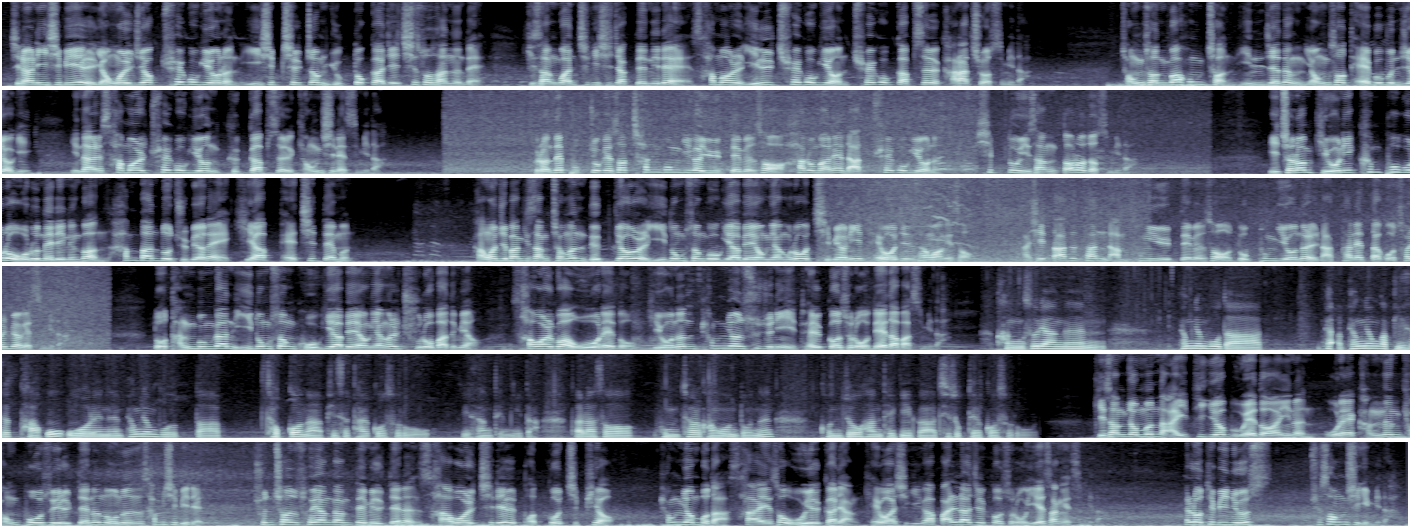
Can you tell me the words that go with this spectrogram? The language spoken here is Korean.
지난 22일 영월 지역 최고 기온은 27.6도까지 치솟았는데 기상 관측이 시작된 이래 3월 1 최고 기온 최고값을 갈아치웠습니다. 정선과 홍천, 인제 등 영서 대부분 지역이 이날 3월 최고 기온 극값을 경신했습니다. 그런데 북쪽에서 찬 공기가 유입되면서 하루 만에 낮 최고 기온은 10도 이상 떨어졌습니다. 이처럼 기온이 큰 폭으로 오르내리는 건 한반도 주변의 기압 배치 때문. 강원지방기상청은 늦겨울 이동성 고기압의 영향으로 지면이 데워진 상황에서 다시 따뜻한 남풍이 유입되면서 높은 기온을 나타냈다고 설명했습니다. 또 당분간 이동성 고기압의 영향을 주로 받으며 4월과 5월에도 기온은 평년 수준이 될 것으로 내다봤습니다. 강수량은 평년보다 평- 평년과 비슷하고 5월에는 평년보다 적거나 비슷할 것으로 예상됩니다. 따라서 봄철 강원도는 건조한 대기가 지속될 것으로 기상 전문 IT 기업 웨더아이는 올해 강릉 경포호수 일대는 오는 31일, 춘천 소양강댐 일대는 4월 7일 벚꽃이 피어 평년보다 4에서 5일가량 개화 시기가 빨라질 것으로 예상했습니다. 헬로티비 뉴스 최성식입니다.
